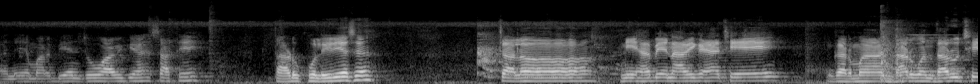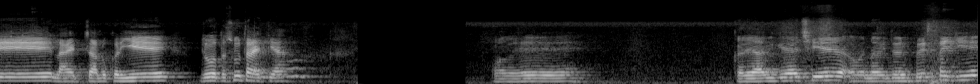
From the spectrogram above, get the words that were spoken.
અને અમારા બેન જો આવી ગયા છે સાથે તાળું ખોલી રહ્યા છે. ચાલો, નેહાબેન આવી ગયા છે. ઘરમાં અંધારું અંધારું છે. લાઇટ ચાલુ કરીએ. જો તો શું થાય ત્યાં? હવે ઘરે આવી ગયા છીએ, હવે નવી ધોઈને ફ્રેશ થઈ જઈએ.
